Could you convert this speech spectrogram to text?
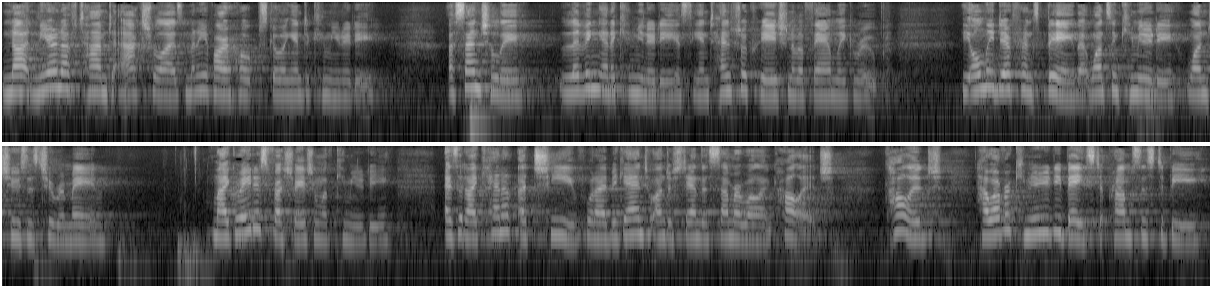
not near enough time to actualize many of our hopes going into community. Essentially, living in a community is the intentional creation of a family group. The only difference being that once in community, one chooses to remain. My greatest frustration with community is that I cannot achieve what I began to understand this summer while in college. College, however community based it promises to be,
